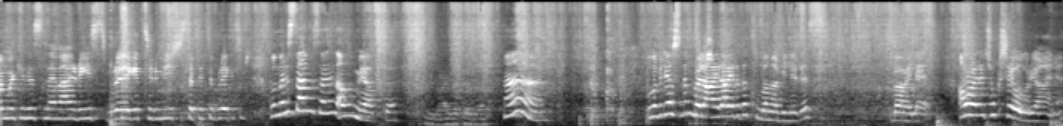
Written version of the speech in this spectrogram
Fön makinesini hemen reis buraya getirmiş, sepeti buraya getirmiş. Bunları sen mi senin alım mı yaptı? Ben getireceğim. Ha. Bunu biliyorsun değil mi? Böyle ayrı ayrı da kullanabiliriz. Böyle. Ama öyle çok şey olur yani.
